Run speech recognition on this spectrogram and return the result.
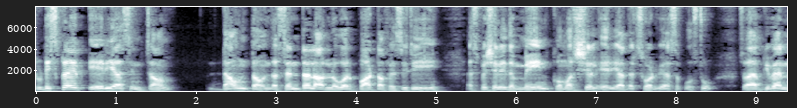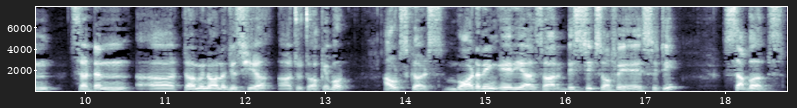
to describe areas in town, downtown, the central or lower part of a city, especially the main commercial area. That's what we are supposed to. So I have given certain uh, terminologies here uh, to talk about. Outskirts, bordering areas or districts of a city. Suburbs,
